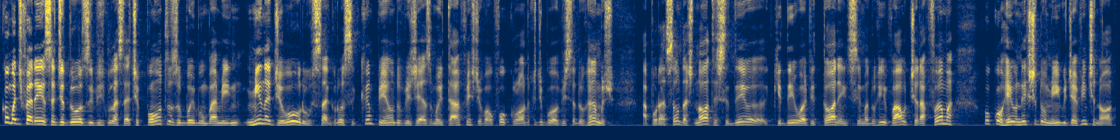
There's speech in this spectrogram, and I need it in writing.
Com uma diferença de 12,7 pontos, o Boi Bumbá Mina de Ouro sagrou-se campeão do 28º Festival Folclórico de Boa Vista do Ramos. A apuração das notas deu, que deu a vitória em cima do rival Tirafama ocorreu neste domingo, dia 29.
